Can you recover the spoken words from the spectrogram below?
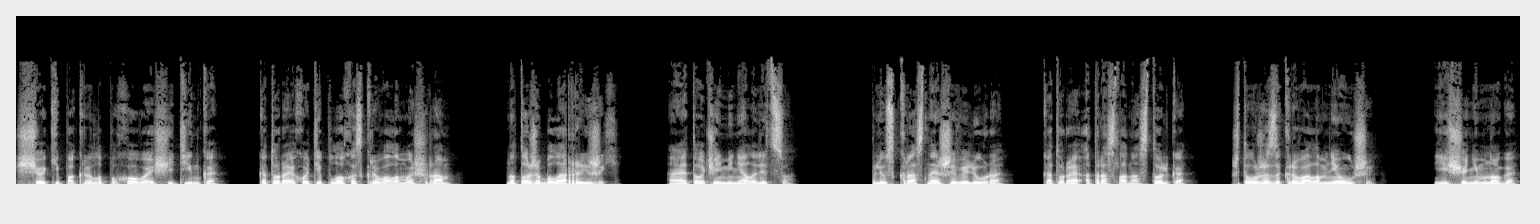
Щеки покрыла пуховая щетинка, которая хоть и плохо скрывала мой шрам, но тоже была рыжей, а это очень меняло лицо. Плюс красная шевелюра, которая отросла настолько, что уже закрывала мне уши. Еще немного,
